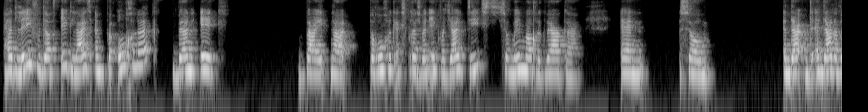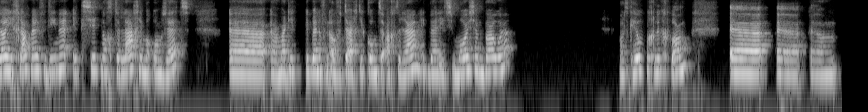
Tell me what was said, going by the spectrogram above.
het leven dat ik leid en per ongeluk ben ik bij, nou, per ongeluk expres ben ik wat jij teacht, zo min mogelijk werken en zo en, daar, en daarna wel je geld mee verdienen. Ik zit nog te laag in mijn omzet. Uh, uh, maar die, ik ben ervan overtuigd, die komt er achteraan. Ik ben iets moois aan het bouwen. Word ik heel gelukkig van. Uh, um,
